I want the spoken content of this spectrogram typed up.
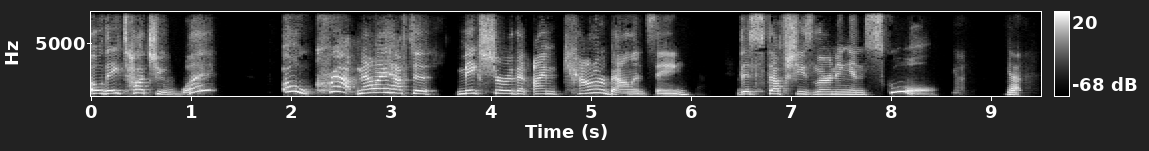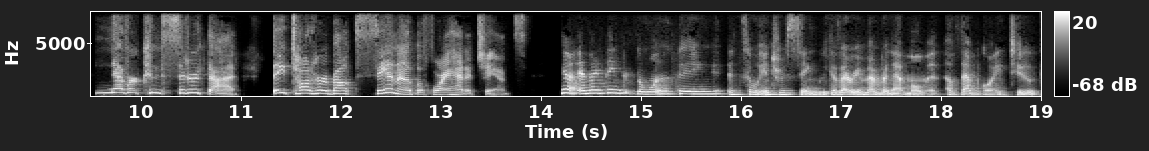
"Oh, they taught you what? Oh, crap. Now I have to make sure that I'm counterbalancing the stuff she's learning in school." Yeah. Never considered that they taught her about Santa before I had a chance. Yeah, and I think the one thing it's so interesting because I remember that moment of them going to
